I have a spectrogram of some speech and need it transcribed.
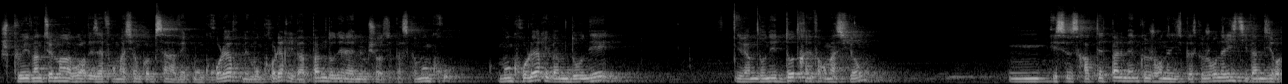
Je peux éventuellement avoir des informations comme ça avec mon crawler, mais mon crawler, il ne va pas me donner la même chose. Parce que mon, mon crawler, il va me donner, il va me donner d'autres informations, et ce sera peut-être pas le même que le journaliste. Parce que le journaliste, il va me dire,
